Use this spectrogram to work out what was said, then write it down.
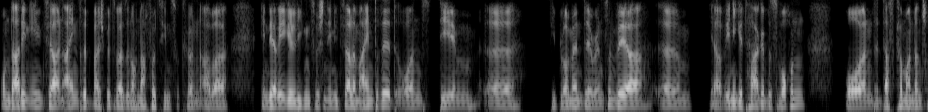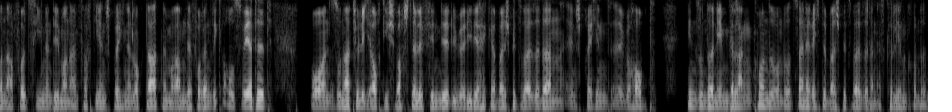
um da den initialen Eintritt beispielsweise noch nachvollziehen zu können. Aber in der Regel liegen zwischen initialem Eintritt und dem äh, Deployment der Ransomware ähm, ja wenige Tage bis Wochen. Und das kann man dann schon nachvollziehen, indem man einfach die entsprechenden Logdaten im Rahmen der Forensik auswertet und so natürlich auch die Schwachstelle findet, über die der Hacker beispielsweise dann entsprechend äh, überhaupt ins Unternehmen gelangen konnte und dort seine Rechte beispielsweise dann eskalieren konnte.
